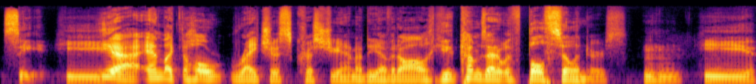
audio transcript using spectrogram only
see. He Yeah, and like the whole righteous Christianity of it all. He comes at it with both cylinders. Mhm. He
